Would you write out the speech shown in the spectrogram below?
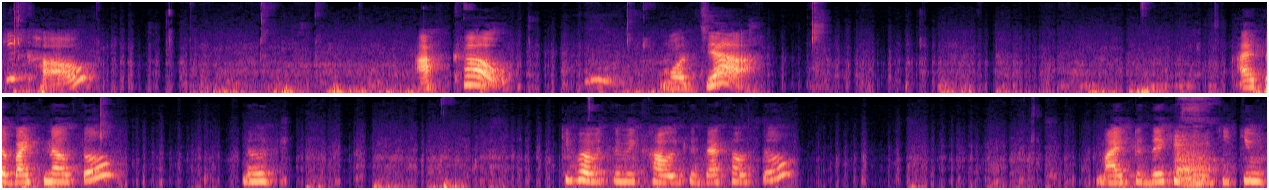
কি খাও? আখ খাও? মজা? আয় তো বাইট নাও তো। কীভাবে তুমি খাও, একটু দেখাও তো। মা, একটু দেখি তুমি কি কিউট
